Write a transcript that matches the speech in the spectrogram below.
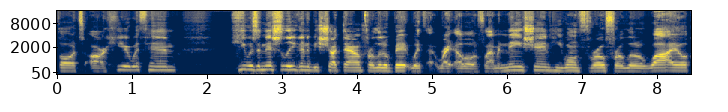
thoughts are here with him he was initially going to be shut down for a little bit with right elbow inflammation. He won't throw for a little while.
